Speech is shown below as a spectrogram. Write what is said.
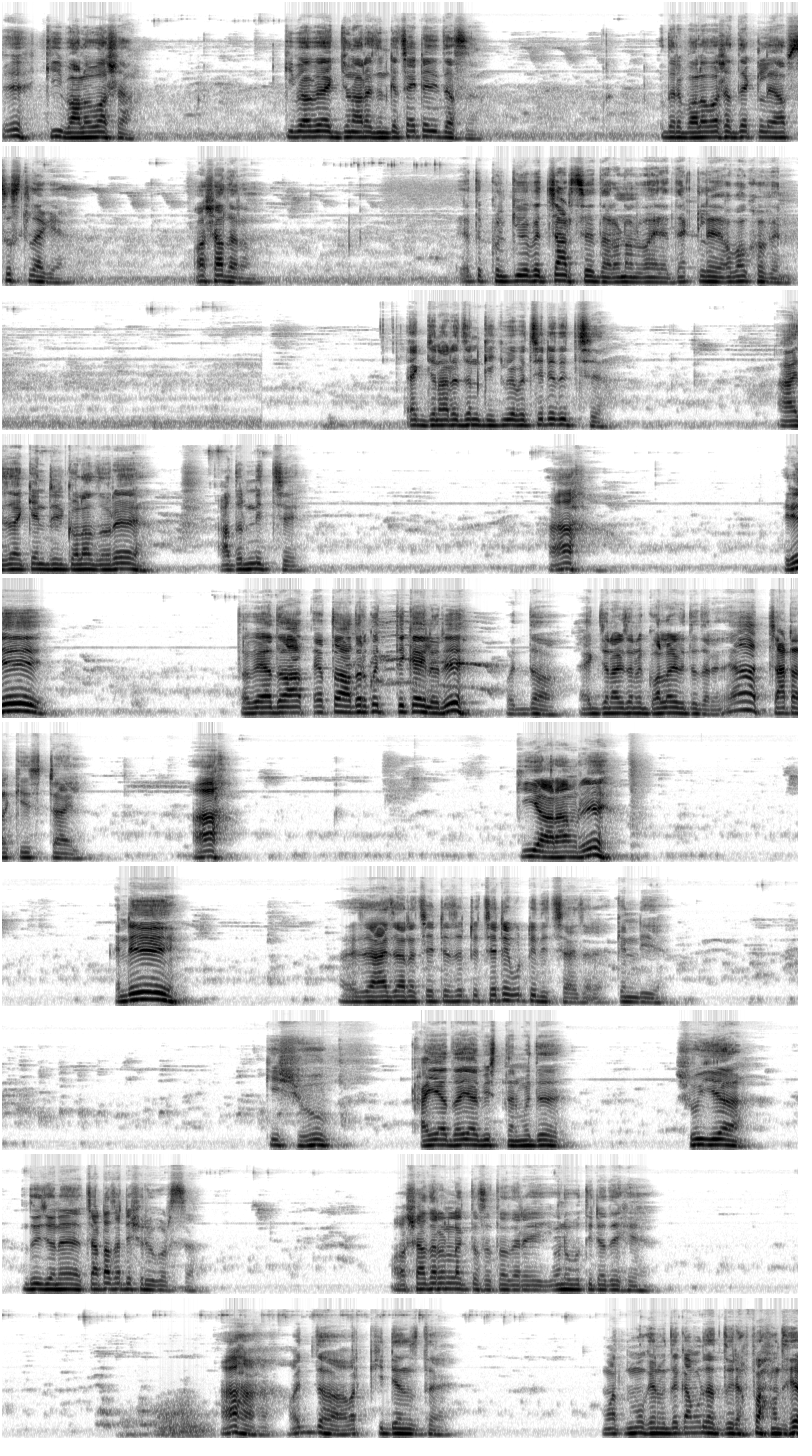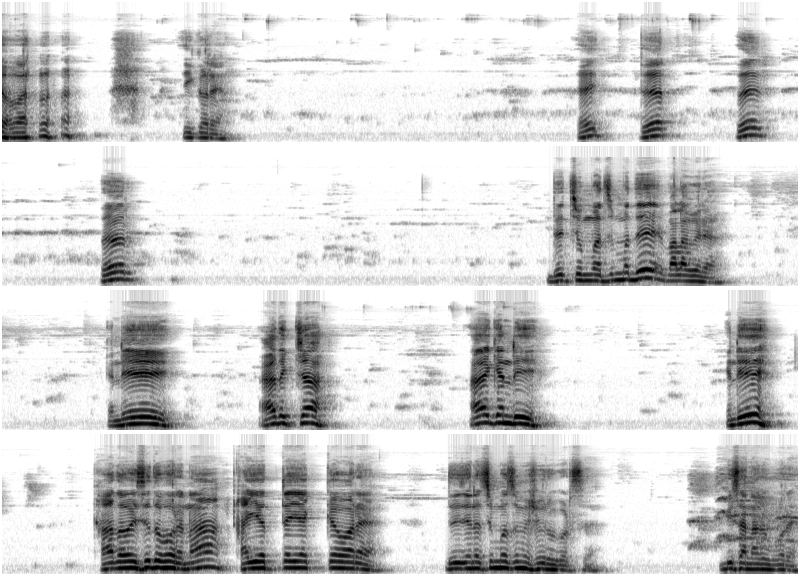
এ কি ভালোবাসা। কীভাবে একজন আরেকজনকে চাইটা দিতেছে। ওদের ভালোবাসা দেখলে আফসোস লাগে। অসাধারণ। এতক্ষণ কীভাবে চাটছে ধারণার বাইরে দেখলে অবাক হবেন। একজন আরেকজনকে কীভাবে চেটে দিচ্ছে। আজ ক্যান্ডির গলা ধরে আদর নিচ্ছে। আহ রে। তবে এত আদর করতে কাইল রে? বৈদ্য একজন আরেকজনের গলার ভিতরে ধরে। চাটার কি স্টাইল আহ! কি আরাম রে। ক্যান্ডি এই যে আজারে চেটে চেটে চেটে উঠে দিচ্ছে আজারে ক্যান্ডি কি সুখ। খাইয়া দাইয়া বিছনার মধ্যে। শুইয়া দুইজনে চাটাচাটি শুরু করছে। অসাধারণ লাগতেছে তাদের এই অনুভূতিটা দেখে। আহা হা হয়তো আবার কি ড্যান্স দেয়। মাত মুখের মধ্যে কামড় ধর দুইরা পাও দিয়ে আবার ই করে। এই ধর ধর ধর। দে চুম্মা চুম্মা দে, বালা কইরা। ক্যান্ডি। আয় দেখছা আয় ক্যান্ডি। ক্যান্ডি খাওয়া দাওয়া হয়েছে তো পরে না? খাইয়ারটাই একেবারে দুইজনে চুম্মা চুম্মি শুরু করছে, বিছানার উপরে।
